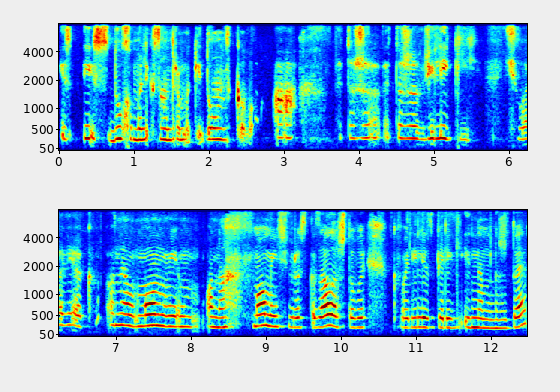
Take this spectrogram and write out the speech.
И и с духом александра македонского. А это же это же великий человек. Она маме она мама ещё рассказала что вы говорили с Гаригином Нажде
